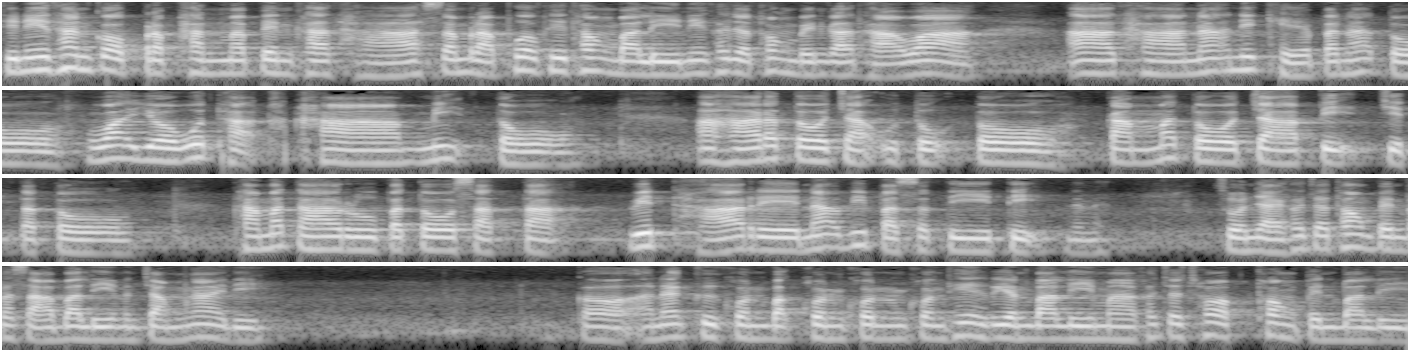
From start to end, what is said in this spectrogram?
ทีนี้ท่านก็ประพันธ์มาเป็นคาถาสำหรับพวกที่ท่องบาลีนี่เขาจะท่องเป็นคาถาว่า อาทานะนิเขปนะโตวโยวุฒคามิโต อาหารโตจาอุตุโต กรรมโตจาปิจิตตโต ธรรมตารูปโตสัตตะ วิถาเรณวิปัสตีติเนี่ยนะส่วนใหญ่เขาจะท่องเป็นภาษาบาลีมันจำง่ายดี ก็อันนั้นคือคนบักคนคนคนที่เรียนบาลีมาเขาจะชอบท่องเป็นบาลี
